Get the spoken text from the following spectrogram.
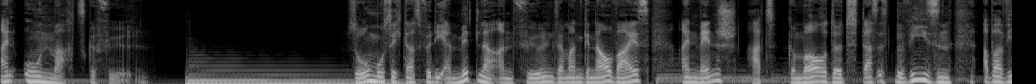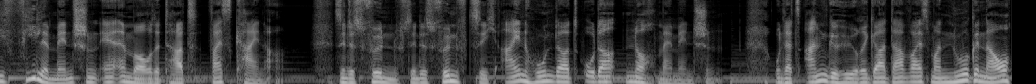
ein Ohnmachtsgefühl. So muss sich das für die Ermittler anfühlen, wenn man genau weiß, ein Mensch hat gemordet, das ist bewiesen, aber wie viele Menschen er ermordet hat, weiß keiner. Sind es fünf, sind es 50, 100 oder noch mehr Menschen? Und als Angehöriger, da weiß man nur genau,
